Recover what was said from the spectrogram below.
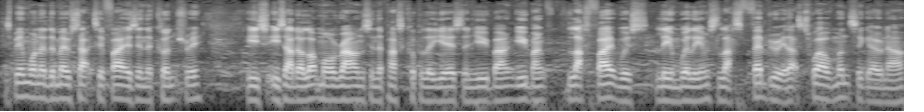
he's been one of the most active fighters in the country. He's, he's had a lot more rounds in the past couple of years than Eubank. Eubank last fight was Liam Williams last February. That's 12 months ago now.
